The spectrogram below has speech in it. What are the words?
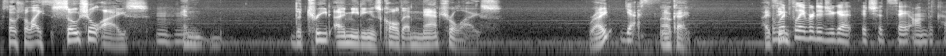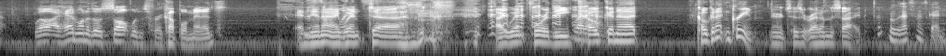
Social ice. Social Ice, mm-hmm. and the treat I'm eating is called a natural ice. Right? Yes. Okay. I think. What flavor did you get? It should say on the cup. Well, I had one of those salt ones for a couple of minutes, and The then I salt went. Uh, I went for the Let it happen. coconut, coconut and cream. There it says it right on the side. Ooh, that sounds good.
